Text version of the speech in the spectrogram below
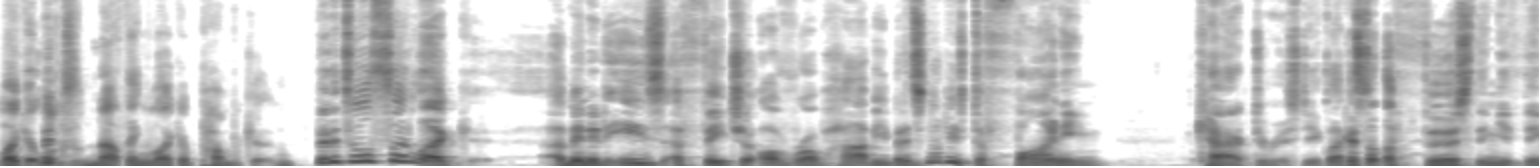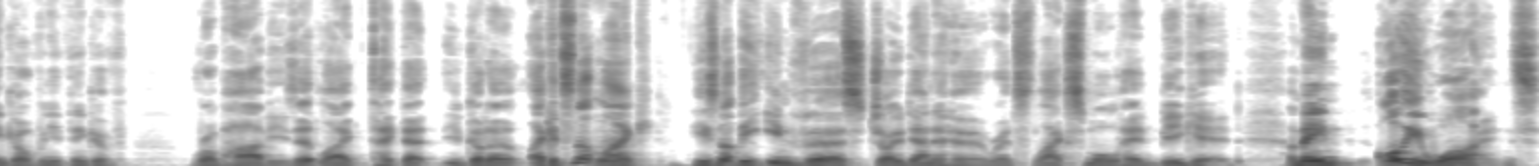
Like it looks nothing like a pumpkin. But it's also like, I mean, it is a feature of Rob Harvey, but it's not his defining characteristic. Like, it's not the first thing you think of when you think of Rob Harvey, is it? Like, take that, you've got to, like, it's not like, he's not the inverse Joe Daniher where it's like small head, big head. I mean, Ollie Wines,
